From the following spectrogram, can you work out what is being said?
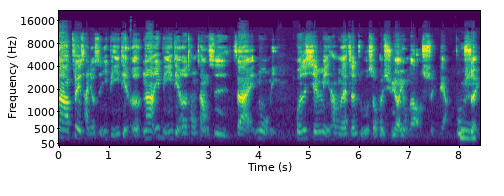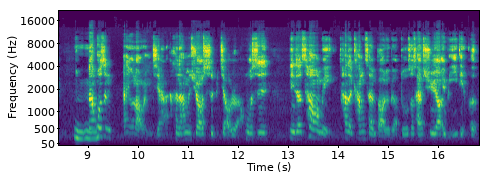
那最惨就是一比一点二，那一比一点二通常是在糯米或者是鲜米，他们在蒸煮的时候会需要用到水量补水，嗯、uh. 那或是还有老人家，可能他们需要吃比较软，或是你的糙米它的糠层保留比较多的时候，才需要一比一点二。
